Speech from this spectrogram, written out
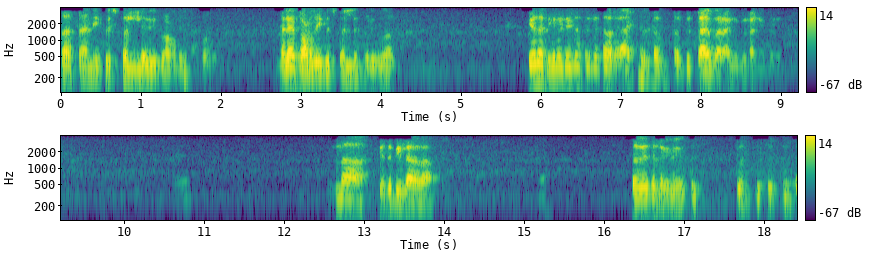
पता नहीं, कुछ पल्ले भी पढ़ अरे पढ़ रही कुछ पल्ले थोड़ी बहुत कैसे ढीले ढीले से कैसा हो रहा है सब सब कुछ चाय बना के पिलानी पड़े। ना, कैसे ढीला हो रहा? सब ऐसे लग रहे हो कुछ कुछ कुछ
